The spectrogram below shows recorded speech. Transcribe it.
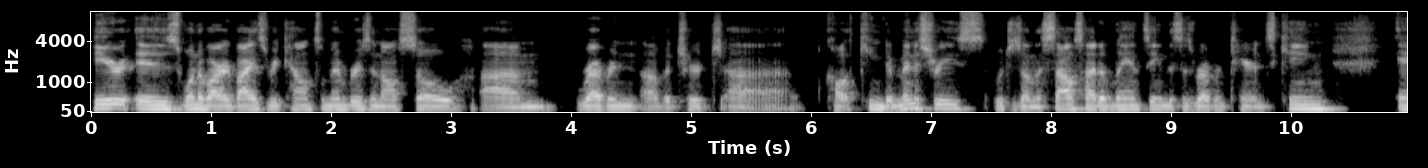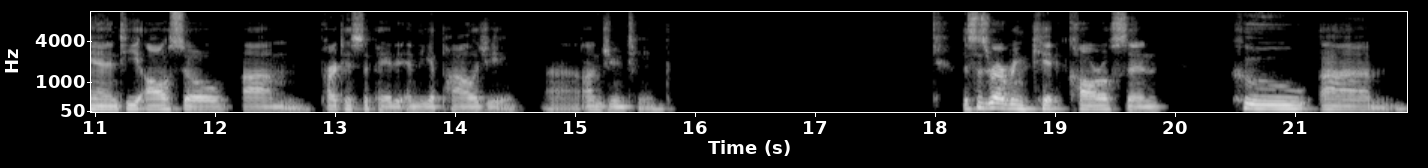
Here is one of our advisory council members and also um, Reverend of a church uh, called Kingdom Ministries, which is on the south side of Lansing. This is Reverend Terrence King and he also um, participated in the apology uh, on Juneteenth. This is Reverend Kit Carlson, who um,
